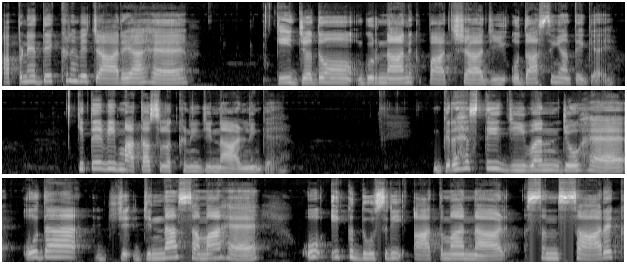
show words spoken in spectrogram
ਆਪਣੇ ਦੇਖਣ ਵਿੱਚ ਆ ਰਿਹਾ ਹੈ ਕਿ ਜਦੋਂ ਗੁਰੂ ਨਾਨਕ ਪਾਤਸ਼ਾਹ ਜੀ ਉਦਾਸੀਆਂ ਤੇ ਗਏ, ਕਿਤੇ ਵੀ ਮਾਤਾ ਸੁਲੱਖਣੀ ਜੀ ਨਾਲ ਨਹੀਂ ਗਏ ਗ੍ਰਹਸਤੀ ਜੀਵਨ ਜੋ ਹੈ, ਉਹਦਾ ਜਿੰਨਾ ਸਮਾਂ ਹੈ, ਉਹ ਇੱਕ ਦੂਸਰੀ ਆਤਮਾ ਨਾਲ ਸੰਸਾਰਕ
